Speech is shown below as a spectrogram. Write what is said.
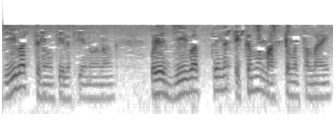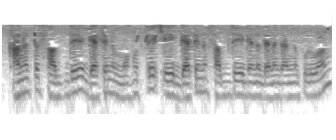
ජීවත් වෙනවා කියලා කියනවා නම් ඔය ජීවත් වෙන එකම මට්ටම තමයි කනට ශබ්දය ගැටෙන මොහොතේ ඒ ගැටෙන ශබ්දය ගැන දැනගන්න පුළුවන්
